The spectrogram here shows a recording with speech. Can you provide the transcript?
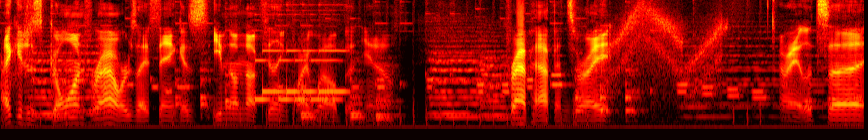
I could just go on for hours, I think, as even though I'm not feeling quite well, but, you know. Crap happens, right? Alright, let's, uh...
